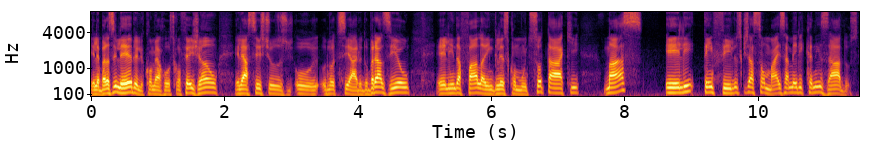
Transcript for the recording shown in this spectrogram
Ele é brasileiro, ele come arroz com feijão, ele assiste os, o, o noticiário do Brasil, ele ainda fala inglês com muito sotaque, mas ele tem filhos que já são mais americanizados.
